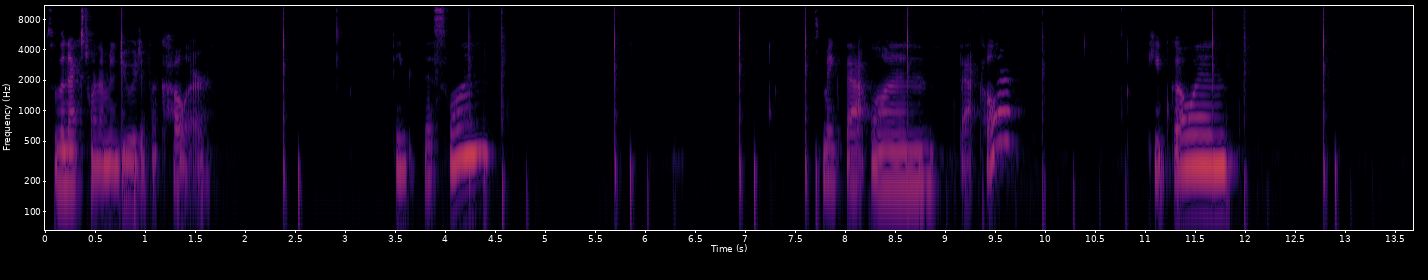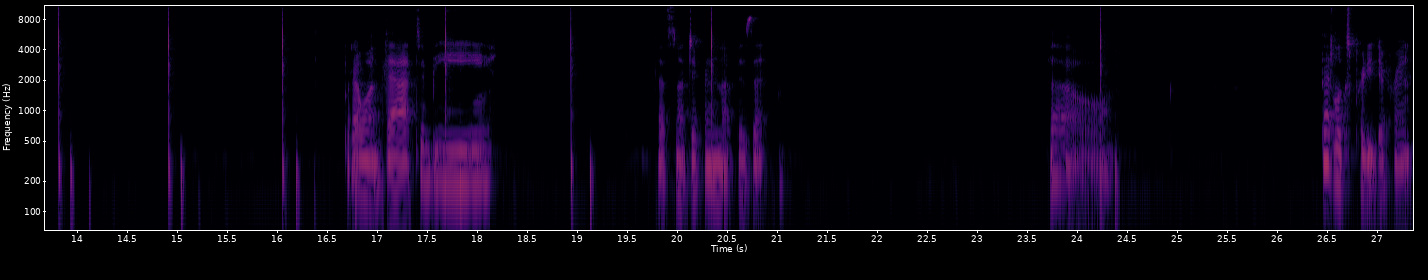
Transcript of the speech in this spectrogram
So the next one I'm going to do a different color. I think this one. Let's make that one that color. Keep going. But I want that to be, that's not different enough, is it? Oh, that looks pretty different.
